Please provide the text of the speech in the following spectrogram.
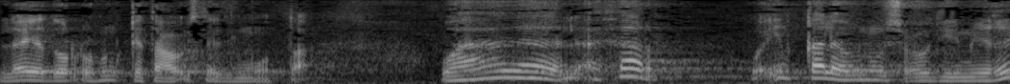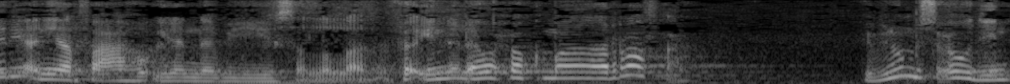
لا يضره انقطاع إسناد الموطأ. وهذا الأثر. وإن قاله ابن مسعود من غير أن يرفعه إلى النبي صلى الله عليه وسلم فإن له حكم الرفع. ابن مسعود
